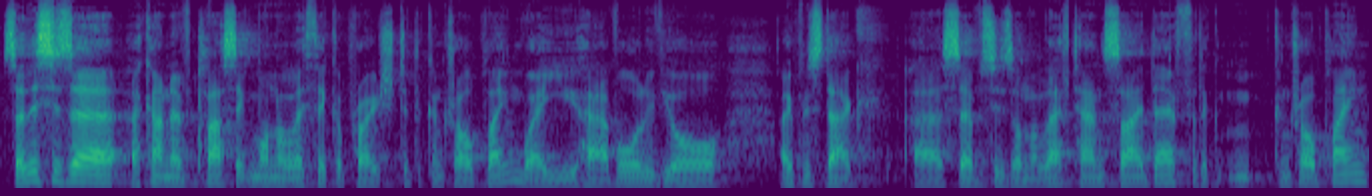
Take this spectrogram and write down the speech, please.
So this is a, a kind of classic monolithic approach to the control plane, where you have all of your OpenStack uh, services on the left-hand side there for the control plane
